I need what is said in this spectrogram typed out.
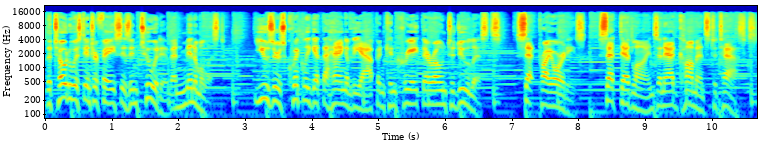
The Todoist interface is intuitive and minimalist. Users quickly get the hang of the app and can create their own to-do lists, set priorities, set deadlines, and add comments to tasks.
